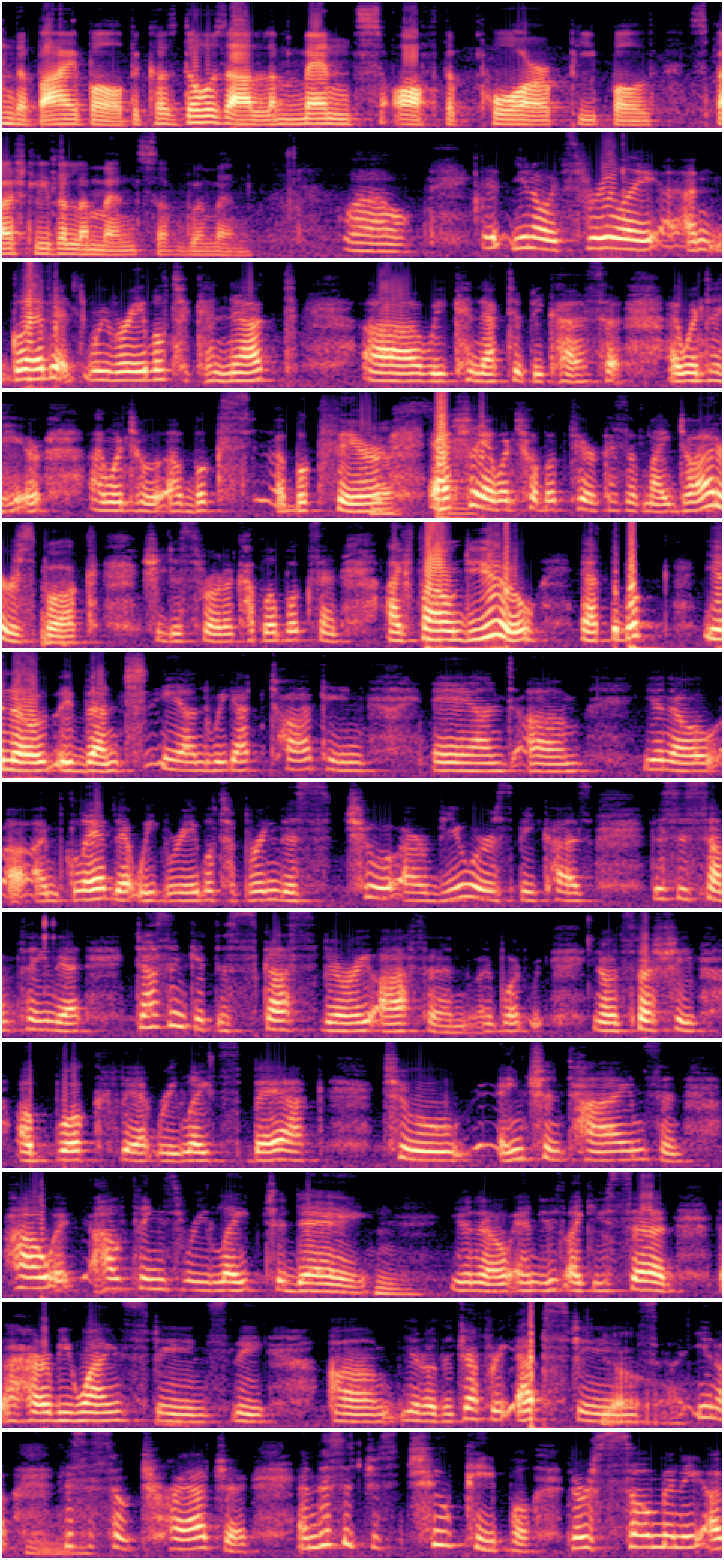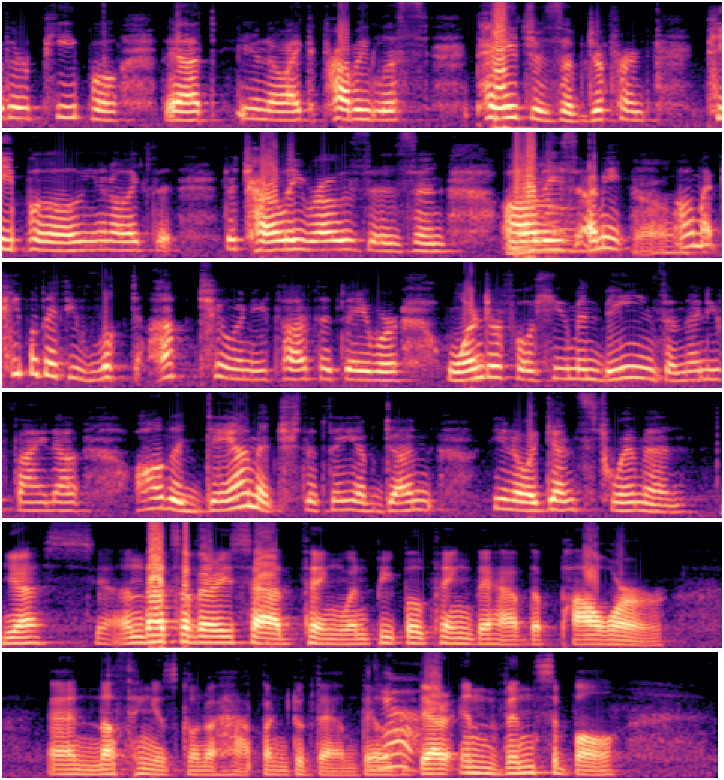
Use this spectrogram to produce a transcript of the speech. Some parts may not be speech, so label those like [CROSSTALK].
in the Bible because those are laments of the poor people, especially the laments of women. Wow. It, you know, it's really, I'm glad that we were able to connect. Uh, we connected because uh, I went to here, I went to a book, a book fair. Yes. Actually, I went to a book fair because of my daughter's book. She just wrote a couple of books, and I found you at the book, you know, the event, and we got talking, and um, you know, uh, I'm glad that we were able to bring this to our viewers because this is something that doesn't get discussed very often. What, you know, especially a book that relates back to ancient times and how it, how things relate today. You know, and you, like you said, the Harvey Weinstein's, the um, you know, the Jeffrey Epstein's. You know, this is so tragic, and this is just two people. There are so many other people that you know I could probably list pages of different people. You know, like the the Charlie Roses and all Yeah, these. I mean, yeah. oh my, people that you looked up to and you thought that they were wonderful human beings, and then you find out all the damage that they have done. You know, against women. Yes, yeah, and that's a very sad thing when people think they have the power and nothing is going to happen to them. They'll, Yeah. They're invincible.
